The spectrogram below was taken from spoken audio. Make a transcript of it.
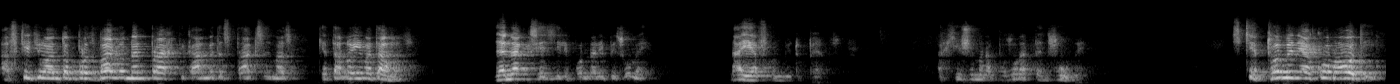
Αυτή την ώρα τον προσβάλλουμε πρακτικά με τις πράξεις μας και τα νοήματά μας. Δεν αξίζει λοιπόν να λυπηθούμε. Να η αφορμή του πένθους. Αρχίσουμε από εδώ να πενθούμε. Σκεπτόμενοι ακόμα ότι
